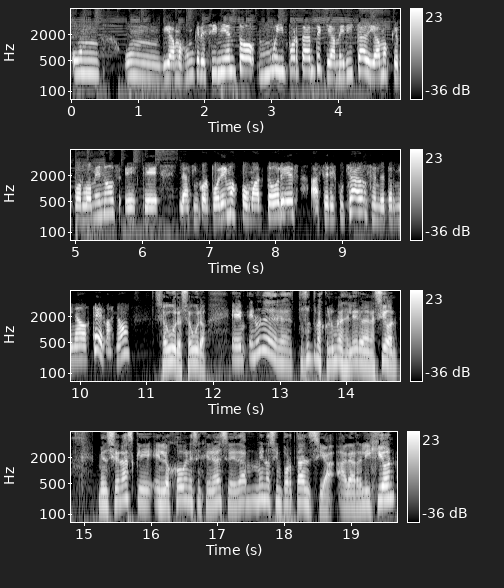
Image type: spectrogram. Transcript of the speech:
un un digamos un crecimiento muy importante que amerita digamos que por lo menos este las incorporemos como actores a ser escuchados en determinados temas no Seguro, seguro. Eh, en una de tus últimas columnas del Héroe de la Nación mencionas que en los jóvenes en general se le da menos importancia a la religión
